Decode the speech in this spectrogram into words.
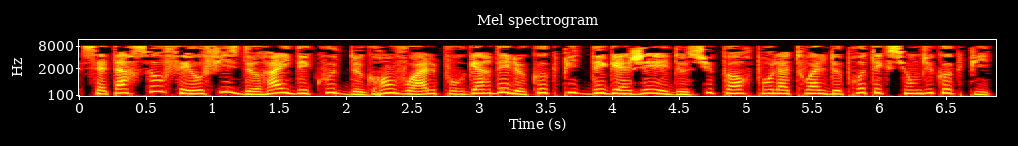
Cet arceau fait office de rail d'écoute de grand voile pour garder le cockpit dégagé et de support pour la toile de protection du cockpit.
